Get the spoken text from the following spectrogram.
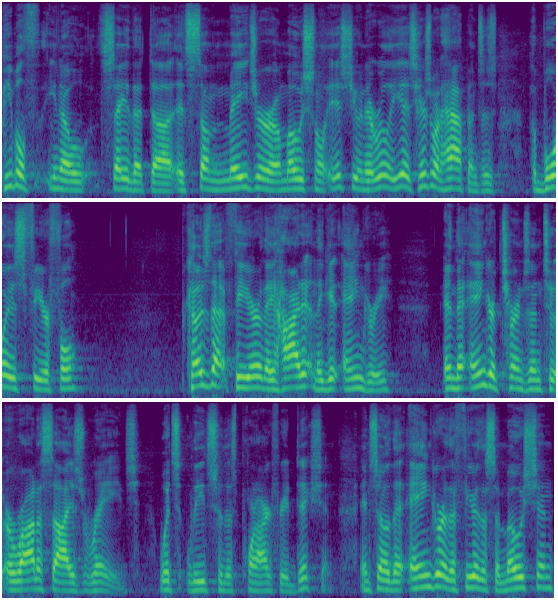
people, you know, say that uh, it's some major emotional issue, and it really is. Here's what happens is a boy is fearful. Because of that fear, they hide it and they get angry. And the anger turns into eroticized rage, which leads to this pornography addiction. And so the anger, the fear, this emotion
